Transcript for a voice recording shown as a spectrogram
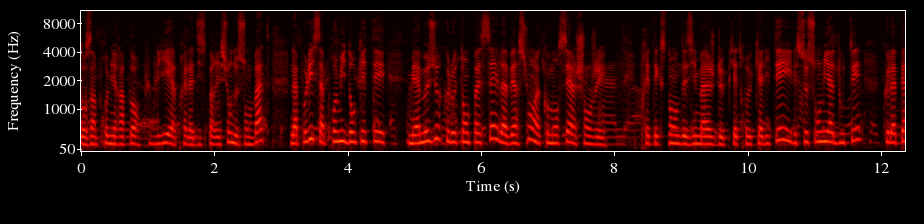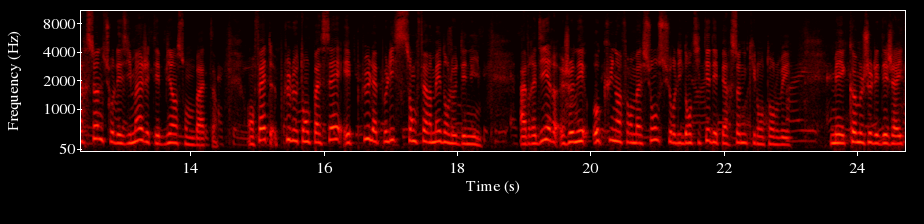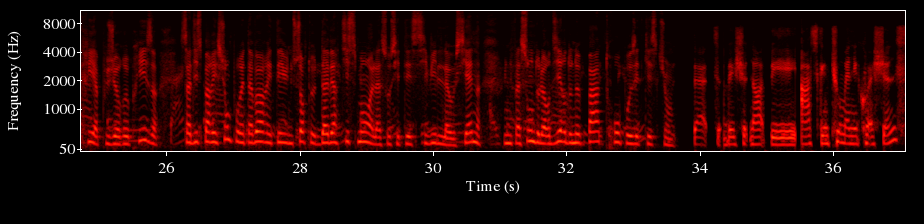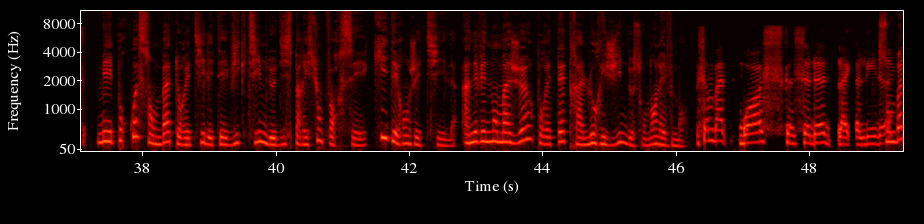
Dans un premier rapport publié après la disparition de son bat, la police a promis d'enquêter, mais à mesure que le temps passait, la version a commencé à changer. Prétextant des images de piètre qualité, ils se sont mis à douter que la personne sur les images était bien son bat. En fait, plus le temps passait et plus la police s'enfermait dans le déni. À vrai dire, je n'ai aucune information sur l'identité des personnes qui l'ont enlevé. Mais comme je l'ai déjà écrit à plusieurs reprises, sa disparition pourrait avoir été une sorte d'avertissement à la société civile laotienne, une façon de leur dire de ne pas trop poser de questions. Mais pourquoi Sambat aurait-il été victime de disparition forcée Qui dérangeait-il? Un événement majeur pourrait être à l'origine de son enlèvement. Sombat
